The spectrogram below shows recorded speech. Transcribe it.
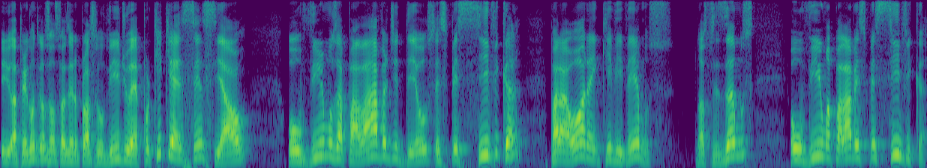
E a pergunta que nós vamos fazer no próximo vídeo é por que, que é essencial ouvirmos a palavra de Deus específica para a hora em que vivemos. Nós precisamos ouvir uma palavra específica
